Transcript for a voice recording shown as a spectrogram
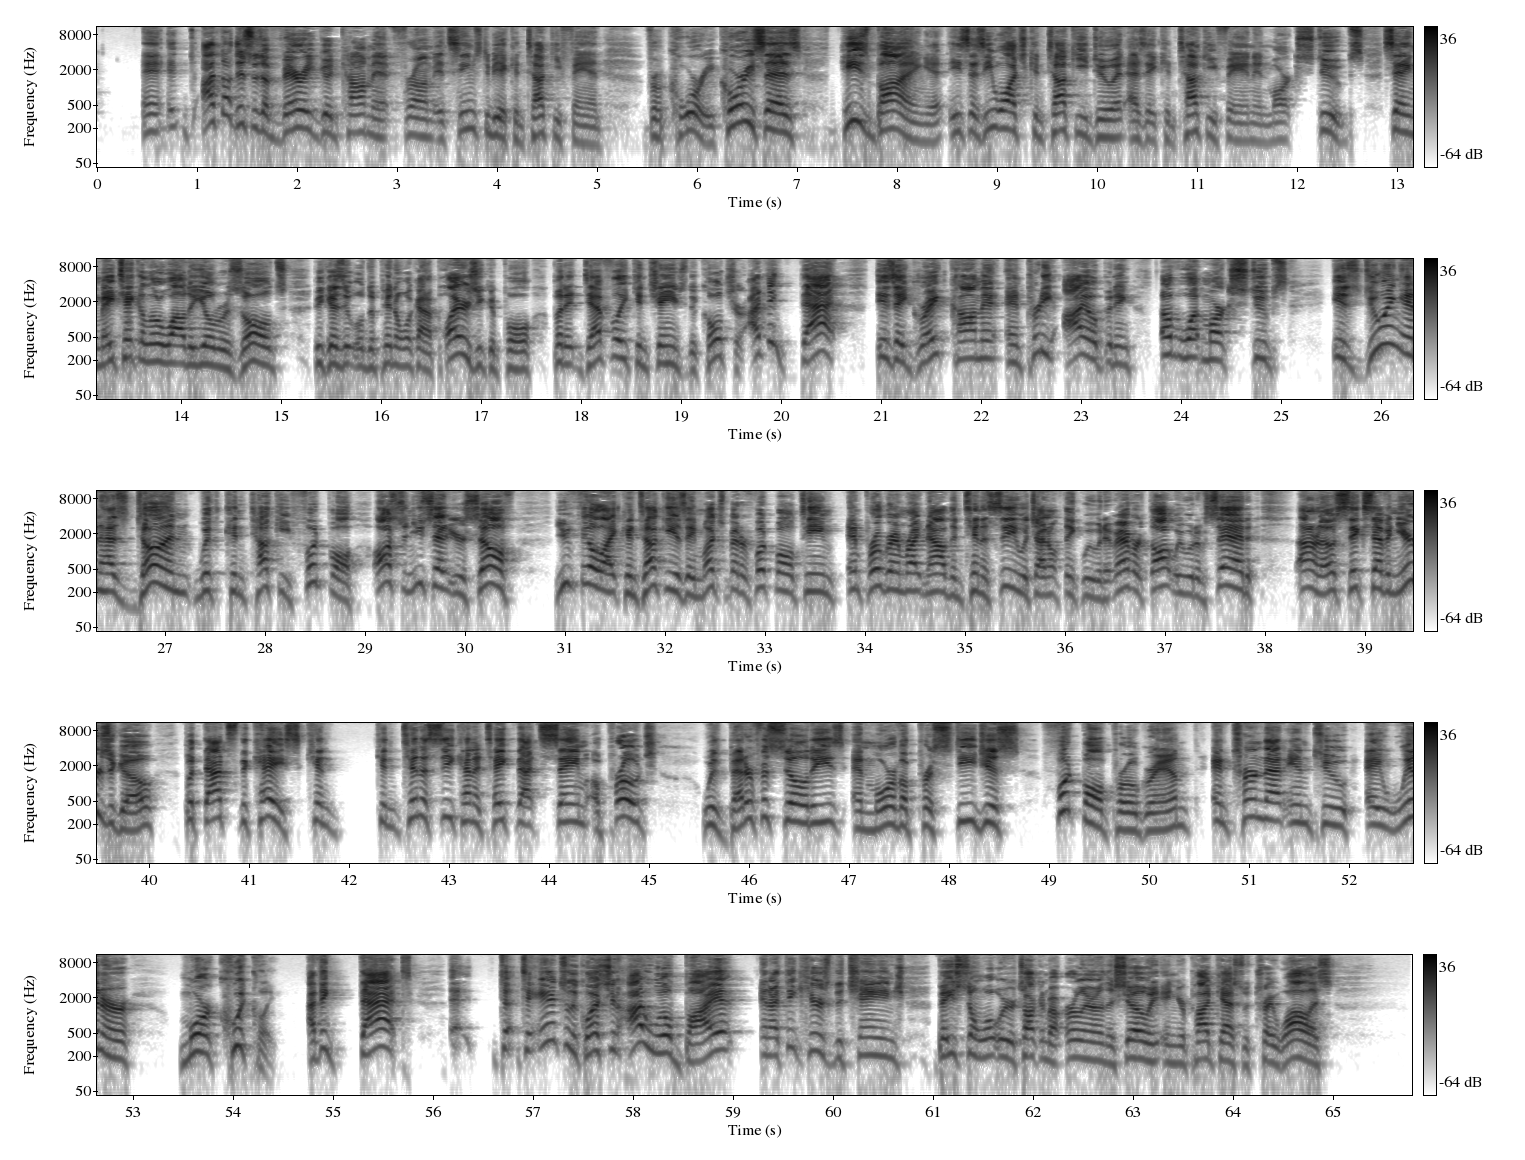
And it, I thought this was a very good comment from. It seems to be a Kentucky fan for Corey. Corey says he's buying it. He says he watched Kentucky do it as a Kentucky fan and Mark Stoops, saying may take a little while to yield results because it will depend on what kind of players you could pull, but it definitely can change the culture. I think that is a great comment and pretty eye opening of what Mark Stoops is doing and has done with Kentucky football. Austin, you said it yourself. You feel like Kentucky is a much better football team and program right now than Tennessee, which I don't think we would have ever thought we would have said, I don't know, six, seven years ago. But that's the case. Can can Tennessee kind of take that same approach with better facilities and more of a prestigious football program and turn that into a winner more quickly. I think that eh, to, to answer the question, I will buy it. And I think here's the change based on what we were talking about earlier on the show in your podcast with Trey Wallace.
